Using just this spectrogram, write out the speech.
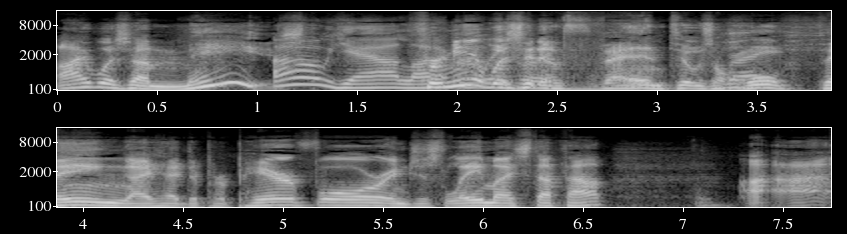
I was amazed. Oh yeah, a lot For of me, it early was an event. It was a whole thing I had to prepare for and just lay my stuff out. I,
